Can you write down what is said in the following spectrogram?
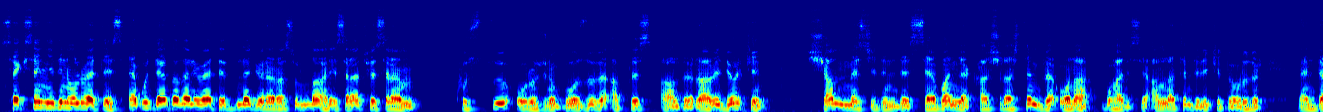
87 nolu hadis. Ebu Derda'dan rivayet edildiğine göre Resulullah Aleyhisselatü Vesselam kustu orucunu bozdu ve abdest aldı. Ravi diyor ki Şam mescidinde Sevban ile karşılaştım ve ona bu hadisi anlattım dedi ki doğrudur. Ben de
